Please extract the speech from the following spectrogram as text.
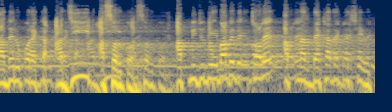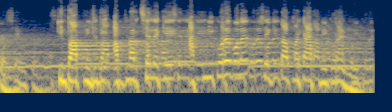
তাদের উপর একটা আজীব আসর করে। আপনি যদি এভাবে চলে আপনার দেখা দেখা সে করবে কিন্তু আপনি যদি আপনার ছেলেকে আপনি করে বলেন, সে কিন্তু আপনাকে আপনি করে বলবে।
